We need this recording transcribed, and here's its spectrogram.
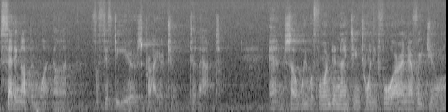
setting up and whatnot for 50 years prior to, to that. And so we were formed in 1924, and every June,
